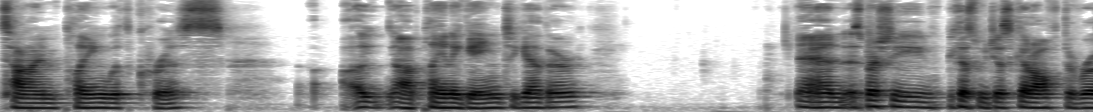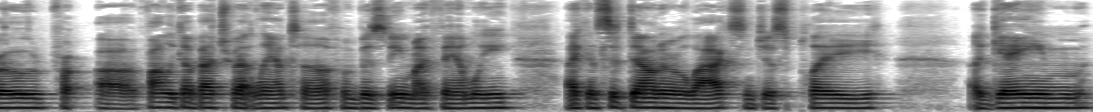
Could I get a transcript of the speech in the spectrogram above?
time playing with Chris, uh, uh, playing a game together. And especially because we just got off the road, uh, finally got back to Atlanta from visiting my family, I can sit down and relax and just play a game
